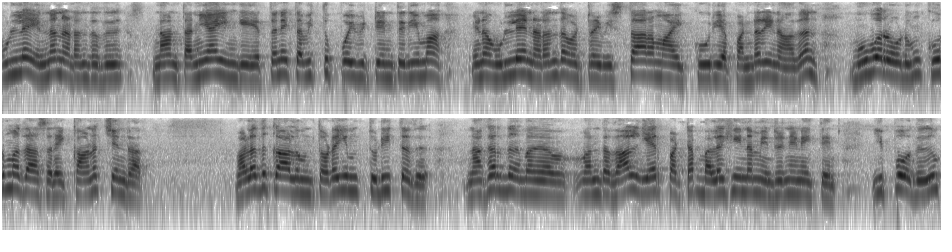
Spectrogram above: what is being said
உள்ளே என்ன நடந்தது? நான் தனியாய் இங்கே எத்தனை தவித்து போய்விட்டேன் தெரியுமா? என உள்ளே நடந்தவற்றை விஸ்தாரமாய் கூறிய பண்டரிநாதன் மூவரோடும் கூர்மதாசரை காணச் சென்றார். வலது காலும் தொடையும் துடித்தது. நகர்ந்து வ- வந்ததால் ஏற்பட்ட பலகீனம் என்று நினைத்தேன். இப்போது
